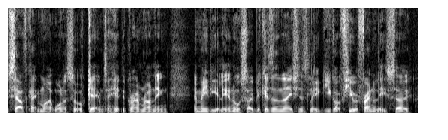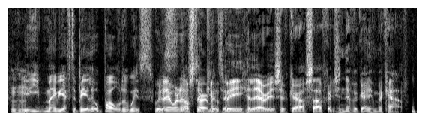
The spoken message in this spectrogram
Southgate might want to sort of get him to hit the ground running immediately, and also because of the Nations League, you've got fewer friendlies, so you, you maybe have to be a little bolder with. Would with anyone else think it would be hilarious if Gareth Southgate just never gave him a cap?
